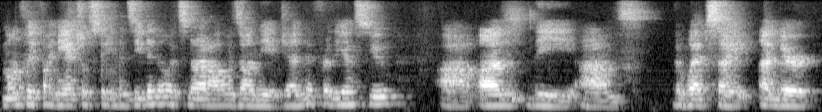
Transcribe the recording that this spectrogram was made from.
monthly financial statements, even though it's not always on the agenda for the SU, uh, on the um, the website under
